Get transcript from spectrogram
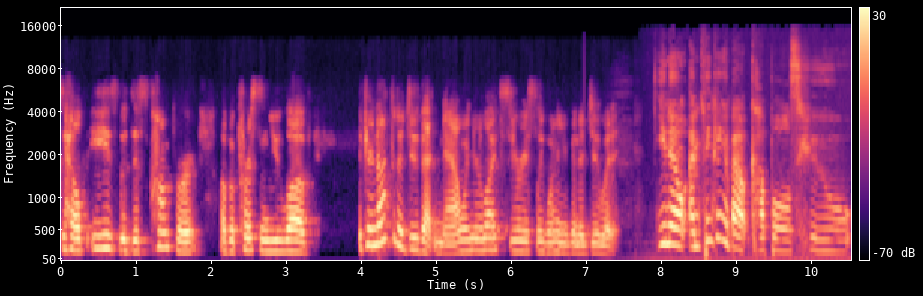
to help ease the discomfort of a person you love, if you're not going to do that now in your life, seriously, when are you going to do it? You know, I'm thinking about couples who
